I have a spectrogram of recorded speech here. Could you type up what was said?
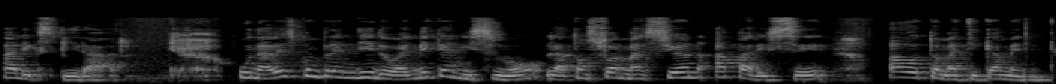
al expirar. Una vez comprendido el mecanismo, la transformación aparece automáticamente.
